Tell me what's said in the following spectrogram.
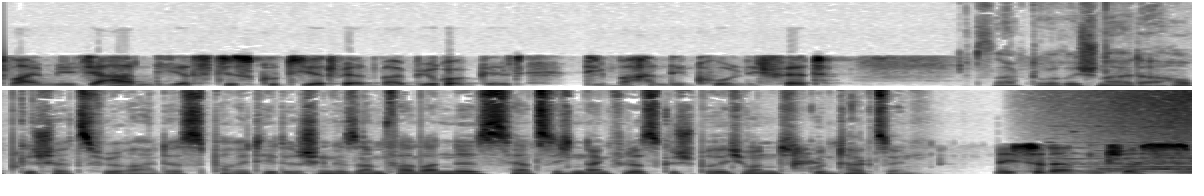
zwei Milliarden, die jetzt diskutiert werden bei Bürgergeld, die machen den Kohl nicht fett sagt Ulrich Schneider, Hauptgeschäftsführer des Paritätischen Gesamtverbandes. Herzlichen Dank für das Gespräch und guten Tag zu Ihnen. Nicht zu danken. Tschüss.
